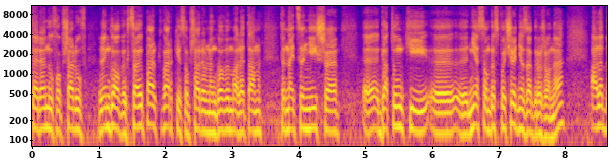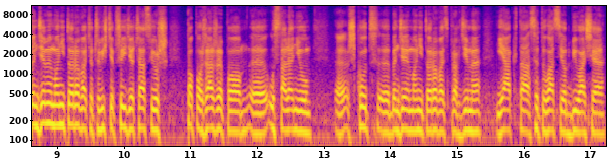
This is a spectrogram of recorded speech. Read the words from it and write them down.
terenów, obszarów lęgowych. Cały park, park jest obszarem lęgowym, ale tam te najcenniejsze gatunki nie są bezpośrednio zagrożone, ale będziemy monitorować. Oczywiście przyjdzie czas już po pożarze, po e, ustaleniu e, szkód, e, będziemy monitorować, sprawdzimy jak ta sytuacja odbiła się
